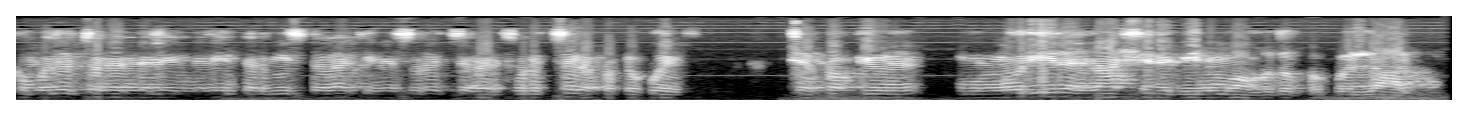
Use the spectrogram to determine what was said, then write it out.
come ho detto nelle, nelle- interviste vecchie in Resurrezione, la Resurrezione è proprio questo. Cioè proprio il, il morire e il nascere di nuovo dopo quell'album.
